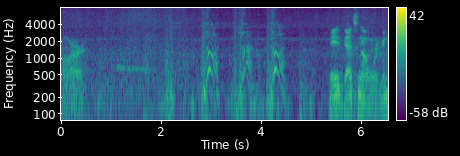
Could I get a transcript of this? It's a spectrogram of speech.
car. Okay, that's not working.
